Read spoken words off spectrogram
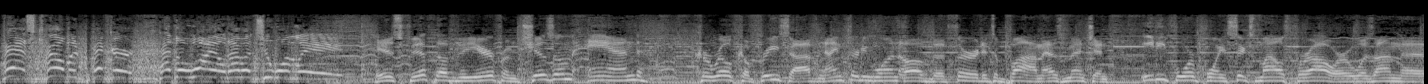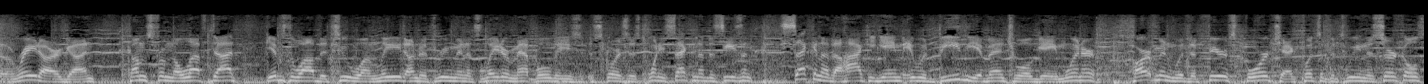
past Calvin Pickard, and the Wild have a 2 1 lead. His fifth of the year from Chisholm and Kirill Kaprizov, 931 of the third. It's a bomb, as mentioned. 84.6 miles per hour was on the radar gun. Comes from the left dot, gives the Wild the 2 1 lead. Under three minutes later, Matt Boldy scores his 22nd of the season, second of the hockey game. It would be the eventual game winner. Hartman with the fierce forecheck puts it between the circles,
